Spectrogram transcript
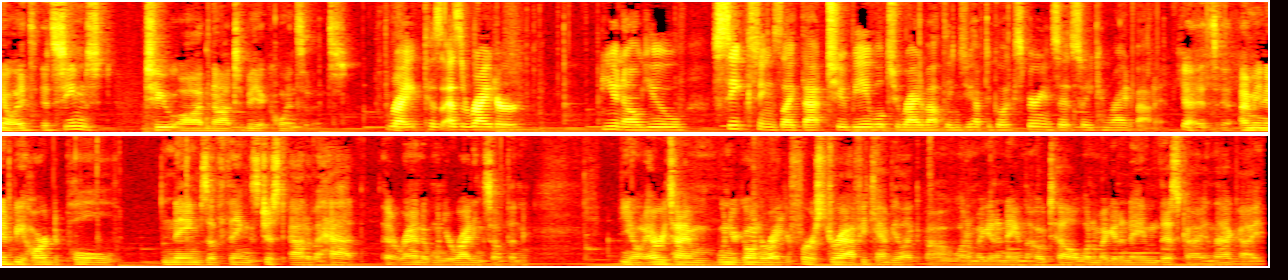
know, it it seems too odd not to be a coincidence. Right, because as a writer, you know, you seek things like that to be able to write about things. You have to go experience it so you can write about it. Yeah, it's. I mean, it'd be hard to pull names of things just out of a hat at random when you're writing something. You know, every time when you're going to write your first draft, you can't be like, "Oh, what am I going to name the hotel? What am I going to name this guy and that guy?"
